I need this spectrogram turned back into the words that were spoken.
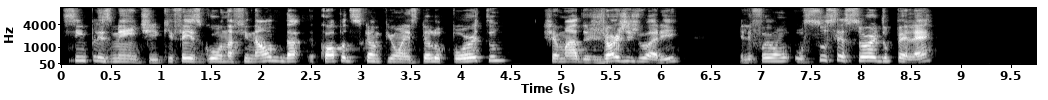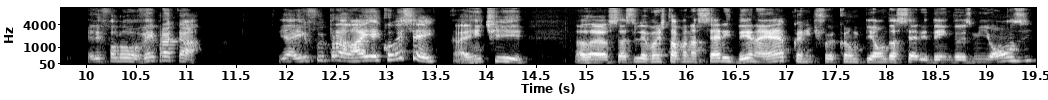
simplesmente que fez gol na final da Copa dos Campeões pelo Porto, chamado Jorge Juari. Ele foi um, o sucessor do Pelé. Ele falou: vem para cá. E aí fui para lá e aí comecei. Aí a gente o César Levante estava na Série D na época, a gente foi campeão da Série D em 2011.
